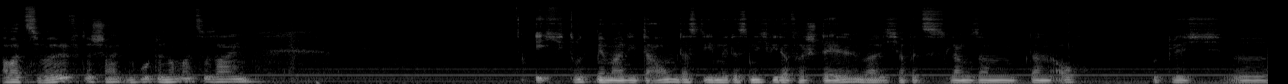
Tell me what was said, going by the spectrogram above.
aber 12, das scheint eine gute Nummer zu sein. Ich drücke mir mal die Daumen, dass die mir das nicht wieder verstellen, weil ich habe jetzt langsam dann auch wirklich äh,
